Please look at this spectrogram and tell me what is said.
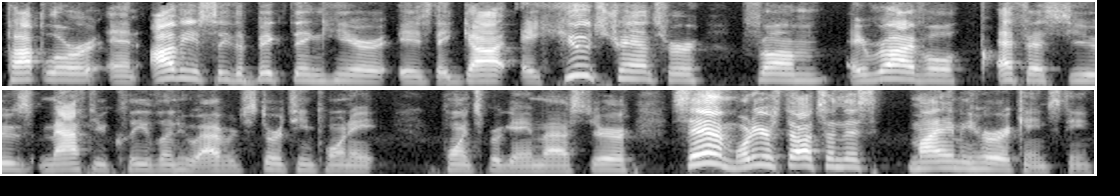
Poplar. And obviously, the big thing here is they got a huge transfer from a rival, FSU's Matthew Cleveland, who averaged 13.8 points per game last year. Sam, what are your thoughts on this Miami Hurricanes team?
